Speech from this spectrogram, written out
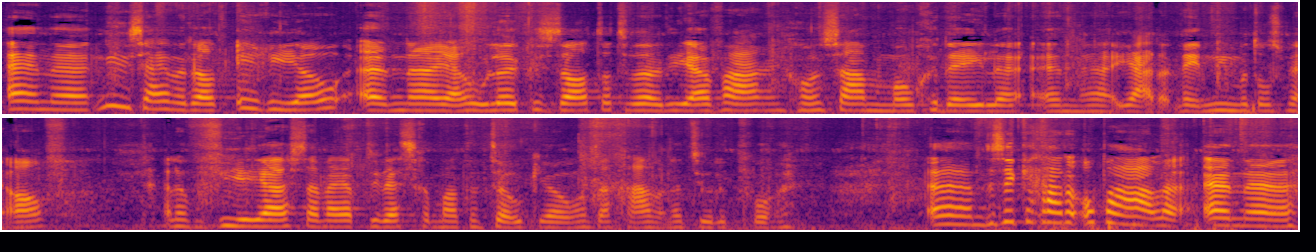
En nu zijn we dat in Rio. En ja, hoe leuk is dat, dat we die ervaring gewoon samen mogen delen. En ja, dat neemt niemand ons meer af. En over vier jaar staan wij op de wedstrijdmat in Tokio, want daar gaan we natuurlijk voor. Uh, dus ik ga er ophalen en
